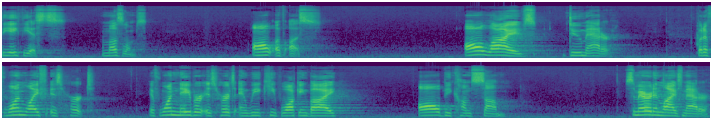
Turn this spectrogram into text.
the atheists, the Muslims. All of us. All lives do matter. But if one life is hurt, if one neighbor is hurt and we keep walking by, all becomes some. Samaritan lives matter.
